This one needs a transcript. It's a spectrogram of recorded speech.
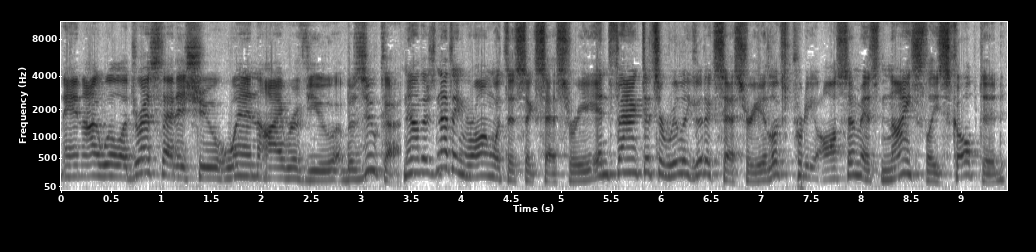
and I will address that issue when I review Bazooka. Now, there's nothing wrong with this accessory. In fact, it's a really good accessory. It looks pretty awesome. It's nicely sculpted,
